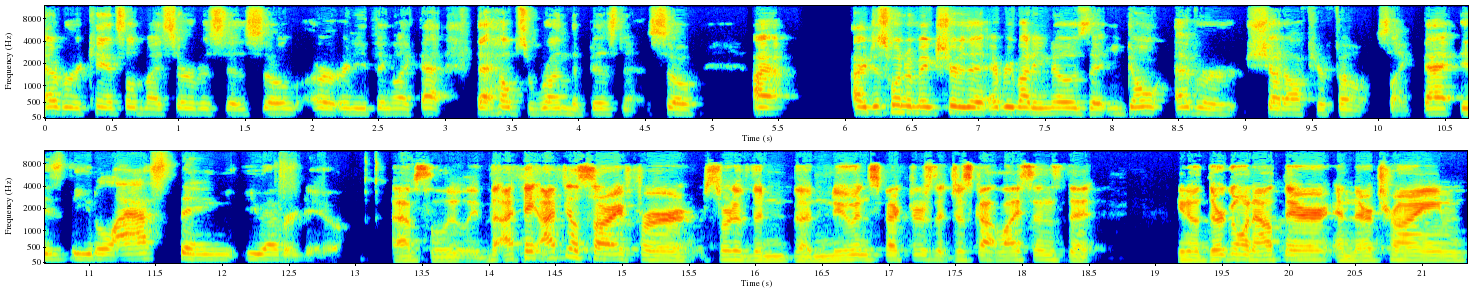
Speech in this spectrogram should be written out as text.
ever canceled my services so or anything like that that helps run the business. So i I just want to make sure that everybody knows that you don't ever shut off your phones. Like that is the last thing you ever do. Absolutely. I think I feel sorry for sort of the the new inspectors that just got licensed that you know they're going out there and they're trying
